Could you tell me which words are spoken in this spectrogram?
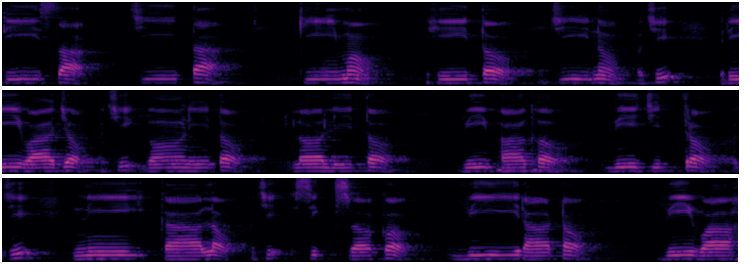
દિશા ચિતા, કિમ, હિત, જીન, પછી રિવાજ, પછી ગણિત, લલિત, વિભાગ, વિચિત્ર, પછી નિકાલ, પછી શિક્ષક, વિરાટ, વિવાહ,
